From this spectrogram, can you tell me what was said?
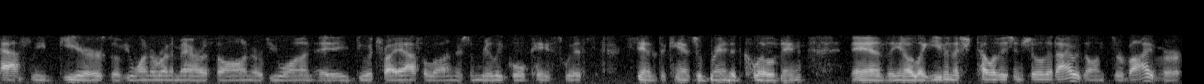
athlete gear. So if you want to run a marathon or if you want a do a triathlon, there's some really cool K Swiss Stand Up to Cancer branded clothing. And you know, like even the sh- television show that I was on, Survivor,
